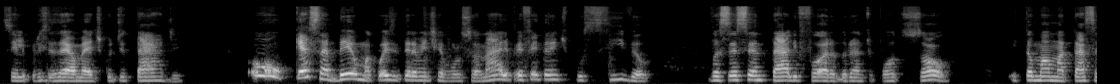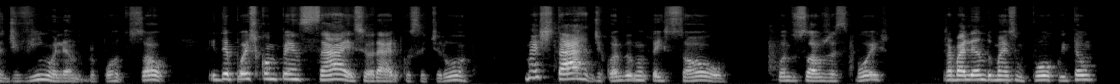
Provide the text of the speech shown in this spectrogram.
se ele precisar ir ao médico de tarde. Ou quer saber uma coisa inteiramente revolucionária? É perfeitamente possível você sentar ali fora durante o pôr do sol e tomar uma taça de vinho olhando para o pôr do sol e depois compensar esse horário que você tirou mais tarde, quando não tem sol, quando o sol já se pôs, trabalhando mais um pouco. Então,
